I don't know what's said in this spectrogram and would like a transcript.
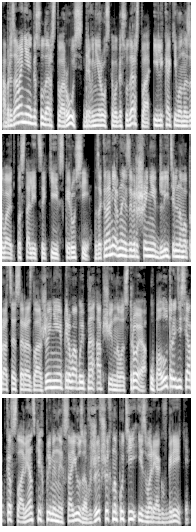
Образование государства Русь, древнерусского государства, или как его называют по столице Киевской Руси, закономерное завершение длительного процесса разложения первобытно-общинного строя у полутора десятков славянских племенных союзов, живших на пути из варяг в греки.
